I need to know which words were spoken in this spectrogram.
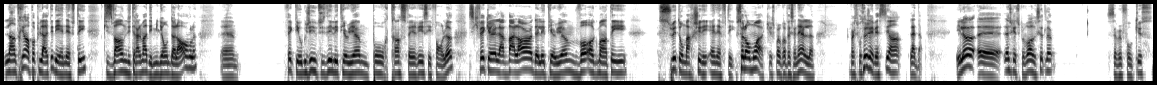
l'entrée en popularité des NFT qui se vendent littéralement à des millions de dollars, euh, fait que tu es obligé d'utiliser l'Ethereum pour transférer ces fonds-là. Ce qui fait que la valeur de l'Ethereum va augmenter suite au marché des NFT. Selon moi, je suis pas un professionnel. C'est pour ça que j'ai investi en là-dedans. Et là, euh, là, ce que tu peux voir ici, là, ça veut focus.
